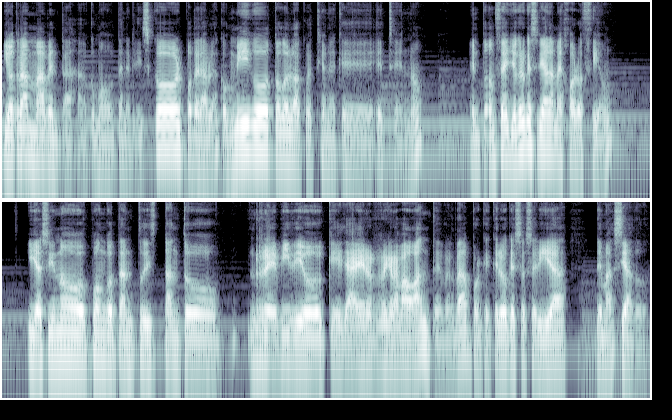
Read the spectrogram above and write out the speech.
y otras más ventajas, como tener Discord, poder hablar conmigo, todas las cuestiones que estén, ¿no? Entonces yo creo que sería la mejor opción y así no pongo tanto, tanto revídeo que ya he regrabado antes, ¿verdad? Porque creo que eso sería demasiado.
